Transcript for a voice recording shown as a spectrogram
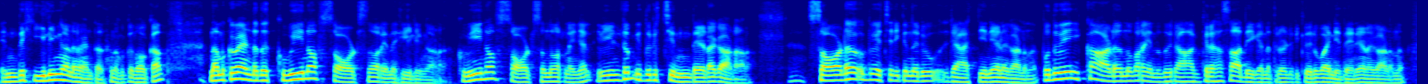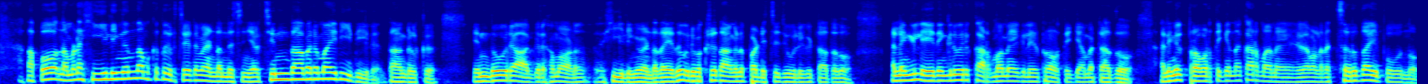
എന്ത് ഹീലിംഗ് ആണ് വേണ്ടത്? നമുക്ക് നോക്കാം. നമുക്ക് വേണ്ടത് ക്വീൻ ഓഫ് സോട്ട്സ് എന്ന് പറയുന്ന ഹീലിംഗ് ആണ്. ക്വീൻ ഓഫ് സോട്ട്സ് എന്ന് പറഞ്ഞു കഴിഞ്ഞാൽ വീണ്ടും ഇതൊരു ചിന്തയുടെ കാർഡാണ് സോഡ് ഉപയോഗിച്ചിരിക്കുന്ന ഒരു രാജ്ഞിനെയാണ് കാണുന്നത്. പൊതുവേ ഈ കാർഡ് എന്ന് പറയുന്നത് ഒരു ആഗ്രഹ സാധീകരണത്തിന് വേണ്ടിയിരിക്കുന്ന ഒരു വനിതനെയാണ് കാണുന്നത്. അപ്പോൾ നമ്മുടെ ഹീലിംഗ് എന്ന് നമുക്ക് തീർച്ചയായിട്ടും വേണ്ടതെന്ന് വെച്ച് കഴിഞ്ഞാൽ ചിന്താപരമായ രീതിയിൽ താങ്കൾക്ക് എന്തോ ഒരു ആഗ്രഹമാണ് ഹീലിംഗ് വേണ്ടത്. അതായത് ഒരുപക്ഷെ താങ്കൾ പഠിച്ച് ജോലി കിട്ടാത്തതോ? അല്ലെങ്കിൽ ഏതെങ്കിലും ഒരു കർമ്മ മേഖലയിൽ പ്രവർത്തിക്കാൻ പറ്റാത്തതോ? അല്ലെങ്കിൽ പ്രവർത്തിക്കുന്ന കർമ്മ മേഖല വളരെ ചെറുതായി പോകുന്നു.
